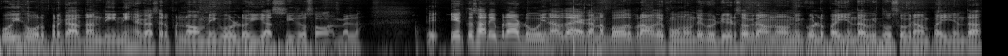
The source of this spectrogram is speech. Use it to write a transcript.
ਕੋਈ ਹੋਰ ਪ੍ਰਕਾਰ ਦਾ ਨਦੀਨ ਨਹੀਂ ਹੈਗਾ, ਸਿਰਫ ਨੌਮਨੀ ਗੋਲਡ ਹੋਈ ਆ 80 ਤੋਂ 100 ml ਤੇ ਇੱਕ ਸਾਰੇ ਭਰਾ ਡੋਜ਼ ਨਾਲ ਵਧਾਇਆ ਕਰਨ, ਬਹੁਤ ਭਰਾਵਾਂ ਦੇ ਫੋਨ ਆਉਂਦੇ, ਕੋਈ 150 ਗ੍ਰਾਮ ਨੌਮਨੀ ਗੋਲਡ ਪਾਈ ਜਾਂਦਾ, ਕੋਈ 200 ਗ੍ਰਾਮ ਪਾਈ ਜਾਂਦਾ।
